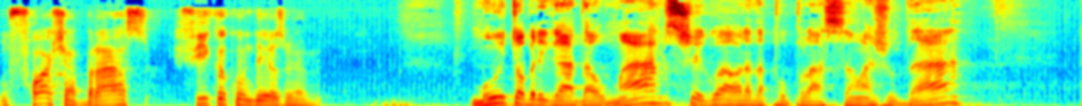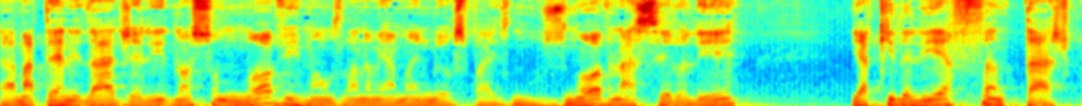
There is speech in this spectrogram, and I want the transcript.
Um forte abraço, fica com Deus, meu amigo. Muito obrigado ao Marlos. Chegou a hora da população ajudar. A maternidade ali, nós somos nove irmãos lá na minha mãe e meus pais. Os nove nasceram ali e aquilo ali é fantástico.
